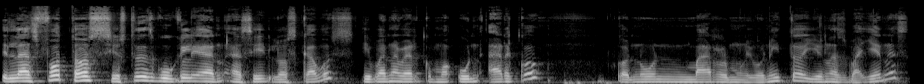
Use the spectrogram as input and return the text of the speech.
Las fotos, si ustedes googlean así los cabos, y van a ver como un arco con un mar muy bonito y unas ballenas.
